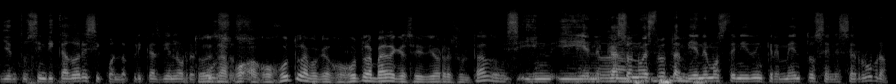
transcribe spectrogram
y en tus indicadores y cuando aplicas bien los Entonces a, recursos. Jo- a Jojutla, porque Jojutla parece que se dio resultados. Y, y en el caso nuestro también hemos tenido incrementos en ese rubro.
